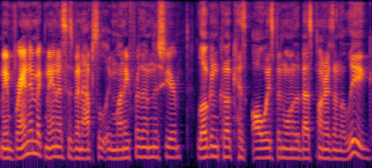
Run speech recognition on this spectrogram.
I mean, Brandon McManus has been absolutely money for them this year. Logan Cooke has always been one of the best punters in the league.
